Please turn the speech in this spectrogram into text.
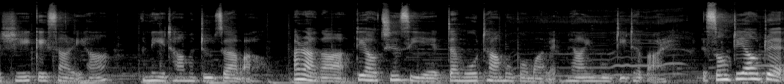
အရေးကိစ္စတွေဟာအနေထားမတူကြပါဘူးအဲ့ဒါကတယောက်ချင်းစီရဲ့တန်မိုးထားမှုပေါ်မှာလည်းအများကြီးမူတည်တတ်ပါတယ်တစုံတယောက်အတွက်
